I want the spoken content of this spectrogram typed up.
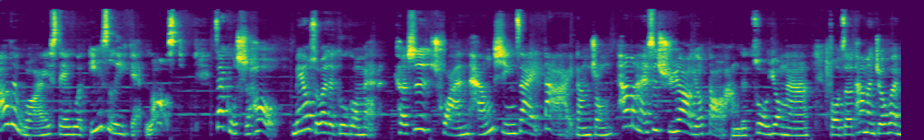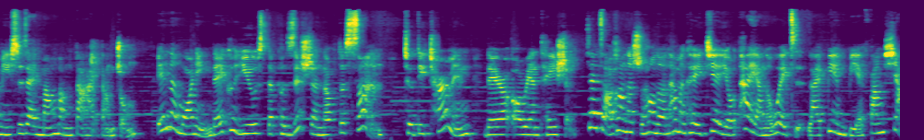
Otherwise, they would easily get lost. 在古时候，没有所谓的 Google Map。可是船航行在大海当中，他们还是需要有导航的作用啊，否则他们就会迷失在茫茫大海当中。In the morning, they could use the position of the sun to determine their orientation. 在早上的时候呢，他们可以借由太阳的位置来辨别方向。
